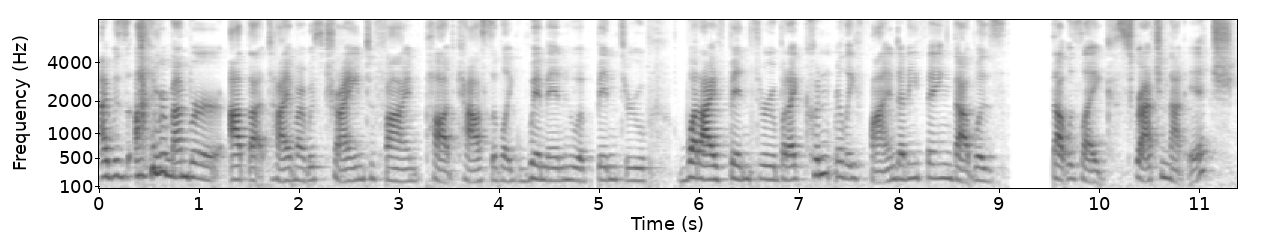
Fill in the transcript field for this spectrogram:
I was, I remember at that time, I was trying to find podcasts of like women who have been through what I've been through, but I couldn't really find anything that was, that was like scratching that itch.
